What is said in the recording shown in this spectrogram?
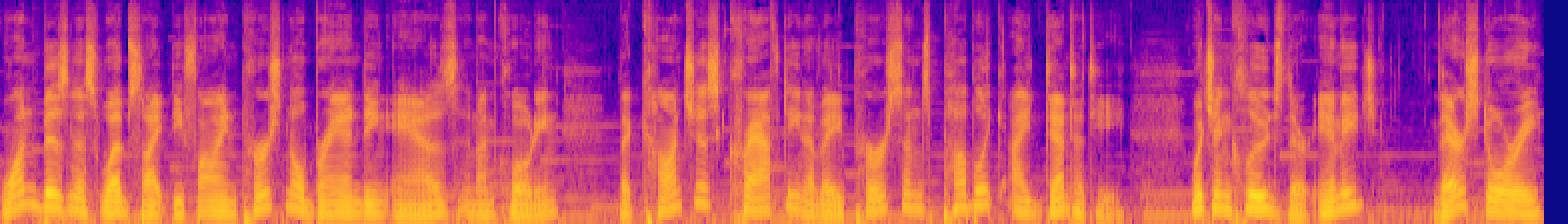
One business website defined personal branding as, and I'm quoting, the conscious crafting of a person's public identity which includes their image, their story,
